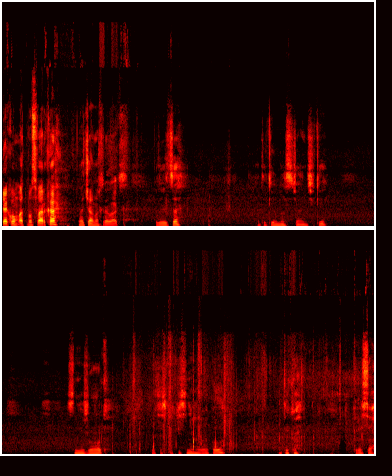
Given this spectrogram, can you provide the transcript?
Як вам атмосферка на чанах релакс? Подивіться. Такі у нас чанчики. Сніжок. Дивіться, скільки снігу випало. Така краса.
